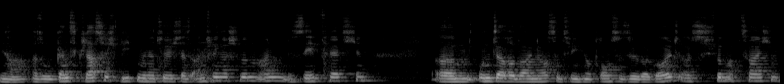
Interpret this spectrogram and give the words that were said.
Ja, also ganz klassisch bieten wir natürlich das Anfängerschwimmen an, das Seepferdchen ähm, und darüber hinaus natürlich noch Bronze, Silber, Gold als Schwimmabzeichen.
